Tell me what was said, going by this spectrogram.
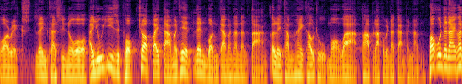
forex เล่นคาสิโน อายุ 26 ชอบไปต่างประเทศเล่นบ่อนการพนันต่างๆ ก็เลยทำให้เขาถูกมองว่าภาพลักษณ์เขาเป็นนักการพนันพอคุณทนายเขา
